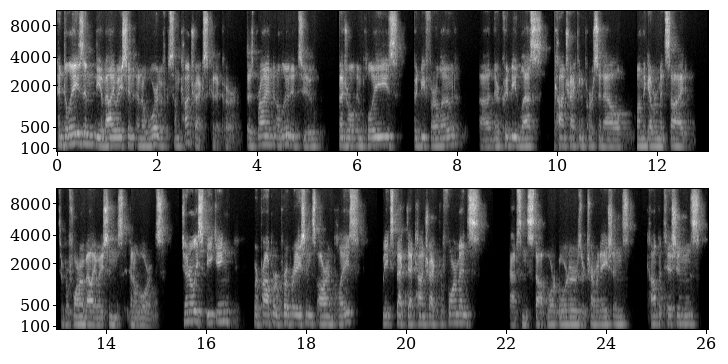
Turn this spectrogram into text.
And delays in the evaluation and award of some contracts could occur. As Bryan alluded to, federal employees could be furloughed. Uh, there could be less contracting personnel on the government side to perform evaluations and awards. Generally speaking, where proper appropriations are in place, we expect that contract performance, absent stop work orders or terminations, competitions,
